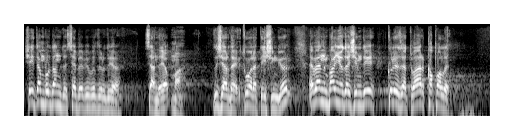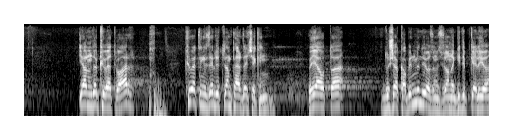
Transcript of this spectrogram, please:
Şeytan buradan da sebebi budur diyor. Sen de yapma. Dışarıda tuvalette işin gör. Efendim banyoda şimdi klozet var kapalı. Yanında küvet var. Küvetinize lütfen perde çekin. Veyahut da duşa kabin mi diyorsunuz siz ona gidip geliyor.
